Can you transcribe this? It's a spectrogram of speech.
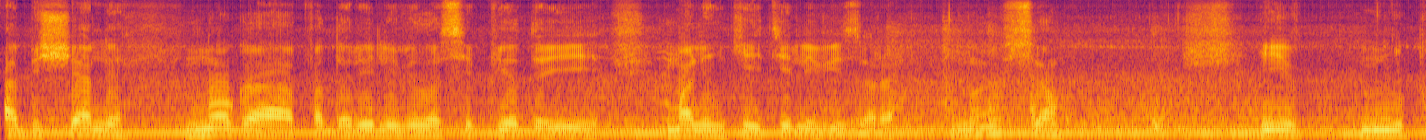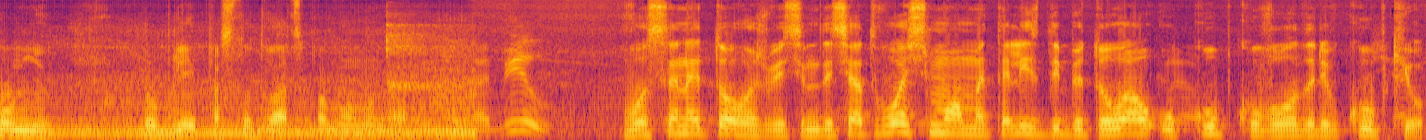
Обещали много, подарили велосипеды и маленькие телевизоры. Ну и все. И не помню, рублей по 120, по-моему, да. Восени того ж 88-го металіст дебютував у Кубку володарів Кубків.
